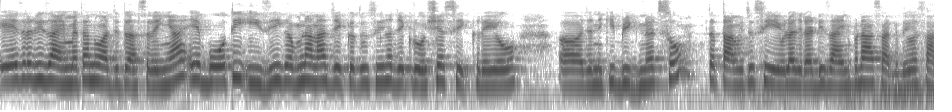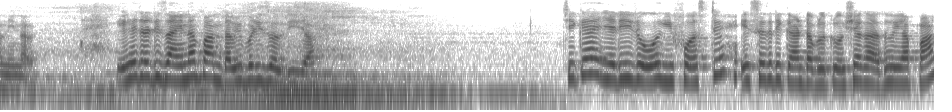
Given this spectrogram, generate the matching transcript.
ਇਹ ਜਿਹੜਾ ਡਿਜ਼ਾਈਨ ਮੈਂ ਤੁਹਾਨੂੰ ਅੱਜ ਦੱਸ ਰਹੀ ਹਾਂ, ਇਹ ਬਹੁਤ ਹੀ ਈਜ਼ੀ ਹੈਗਾ ਬਣਾਉਣਾ। ਜੇਕਰ ਤੁਸੀਂ ਹਜੇ ਕਰੋਸ਼ੀਆ ਸਿੱਖ ਰਹੇ ਹੋ ਯਾਨੀ ਕਿ ਬਿਗਨਰਸ ਹੋ, ਤਾਂ ਤਾਂ ਵੀ ਤੁਸੀਂ ਇਹ ਵਾਲਾ ਜਿਹੜਾ ਡਿਜ਼ਾਈਨ ਬਣਾ ਸਕਦੇ ਹੋ ਆਸਾਨੀ ਨਾਲ। ਇਹ ਜਿਹੜਾ ਡਿਜ਼ਾਈਨ ਆ ਬਣਦਾ ਵੀ ਬੜੀ ਜਲਦੀ ਆ ਠੀਕ ਹੈ ਜਿਹੜੀ ਰੋ ਹੈਗੀ ਫਰਸਟ ਇਸੇ ਤਰੀਕੇ ਨਾਲ ਡਬਲ ਕਰੋਸ਼ੀਆ ਕਰਦੇ ਹੋਏ ਆਪਾਂ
